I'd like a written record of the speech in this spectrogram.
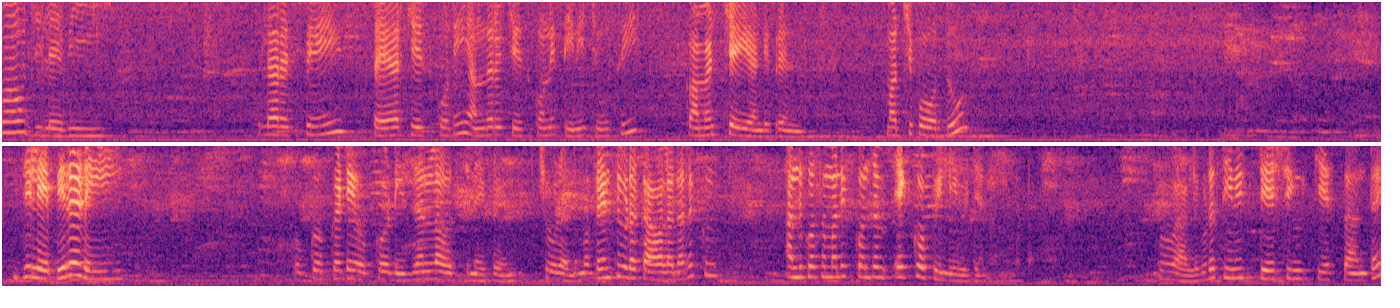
వావ్ జిలేబీ. ఇలా రెసిపీని తయారు చేసుకొని అందరూ చేసుకొని తిని చూసి కామెంట్ చేయండి ఫ్రెండ్స్. మర్చిపోవద్దు. జిలేబీ రెడీ. ఒక్కొక్కటి ఒక్కో డిజైన్లో వచ్చినాయి ఫ్రెండ్స్. చూడండి మా ఫ్రెండ్స్ కూడా కావాలన్నారు. అందుకోసం అని కొంచెం ఎక్కువ పిండి పెట్టాను అనమాట వాళ్ళు కూడా తిని టేస్టింగ్ చేస్తా అంటే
